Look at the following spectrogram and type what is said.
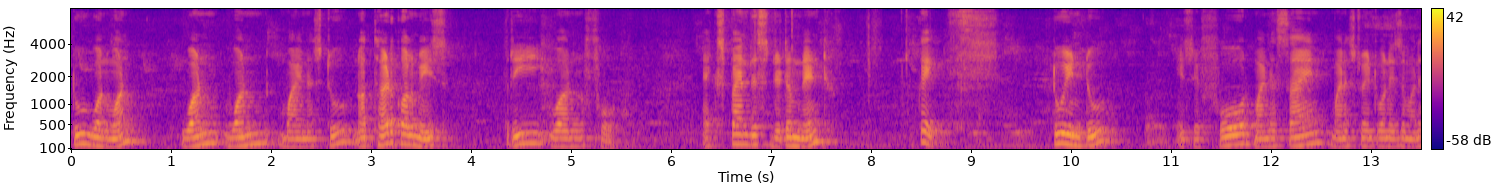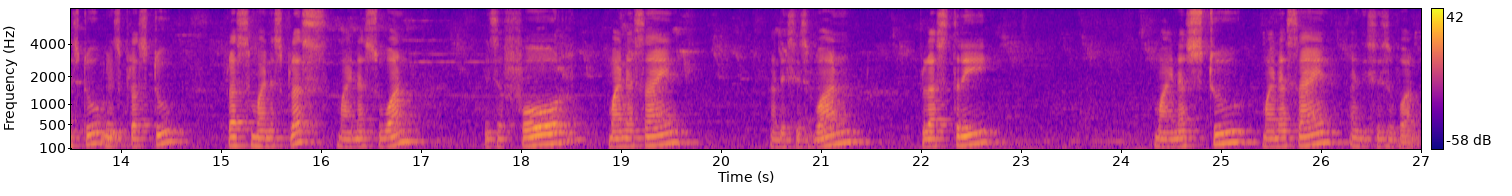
2 1 1 1 1 minus 2 now third column is 3 1 4 expand this determinant. Okay. 2 into is a 4 minus sign minus 2 into 1 is a minus 2 means plus 2 plus minus plus minus 1 is a 4 minus sign and this is 1 plus 3 minus 2 minus sign and this is 1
